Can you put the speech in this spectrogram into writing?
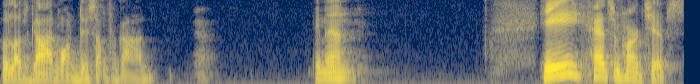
who loves God and wants to do something for God. Yeah. Amen. He had some hardships.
